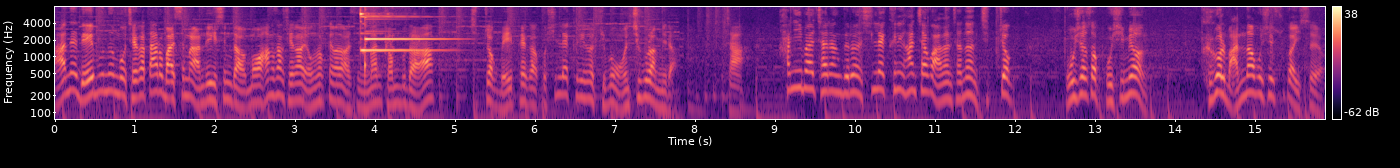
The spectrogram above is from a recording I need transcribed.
안에 내부는 뭐 제가 따로 말씀을 안 드리겠습니다. 뭐 항상 제가 영상 때마다 말씀드리지만 전부 다 직접 매입해 갖고 실내 크링을 기본 원칙으로 합니다. 자, 카니발 차량들은 실내 크링 한 차고 안 한 차는 직접 오셔서 보시면 그걸 만나보실 수가 있어요.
